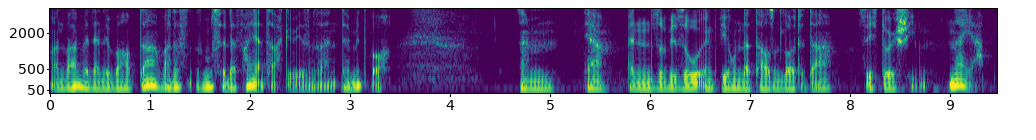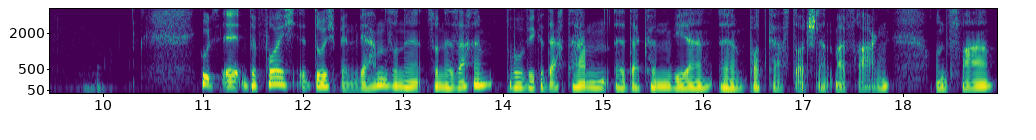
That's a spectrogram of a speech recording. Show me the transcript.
Wann waren wir denn überhaupt da? War das, das muss ja der Feiertag gewesen sein, der Mittwoch. Ähm, ja, wenn sowieso irgendwie 100.000 Leute da sich durchschieben. Naja. Gut, äh, bevor ich durch bin, wir haben so eine, so eine Sache, wo wir gedacht haben, äh, da können wir äh, Podcast Deutschland mal fragen. Und zwar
